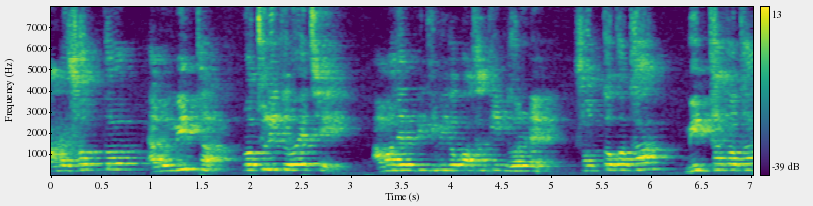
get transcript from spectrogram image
আমরা সত্য এবং মিথ্যা প্রচলিত হয়েছে আমাদের পৃথিবীতে কথা তিন ধরনের, সত্য কথা, মিথ্যা কথা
